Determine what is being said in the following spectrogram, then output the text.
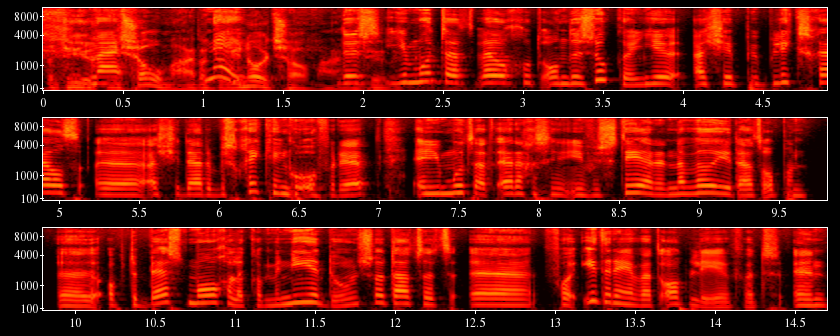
Dat doe je maar, niet zomaar, dat nee, doe je nooit zomaar. Dus natuurlijk. je moet dat wel goed onderzoeken. Je, als je publieks geld, uh, als je daar de beschikking over hebt en je moet dat ergens in investeren, dan wil je dat op een uh, op de best mogelijke manier doen, zodat het uh, voor iedereen wat oplevert. En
